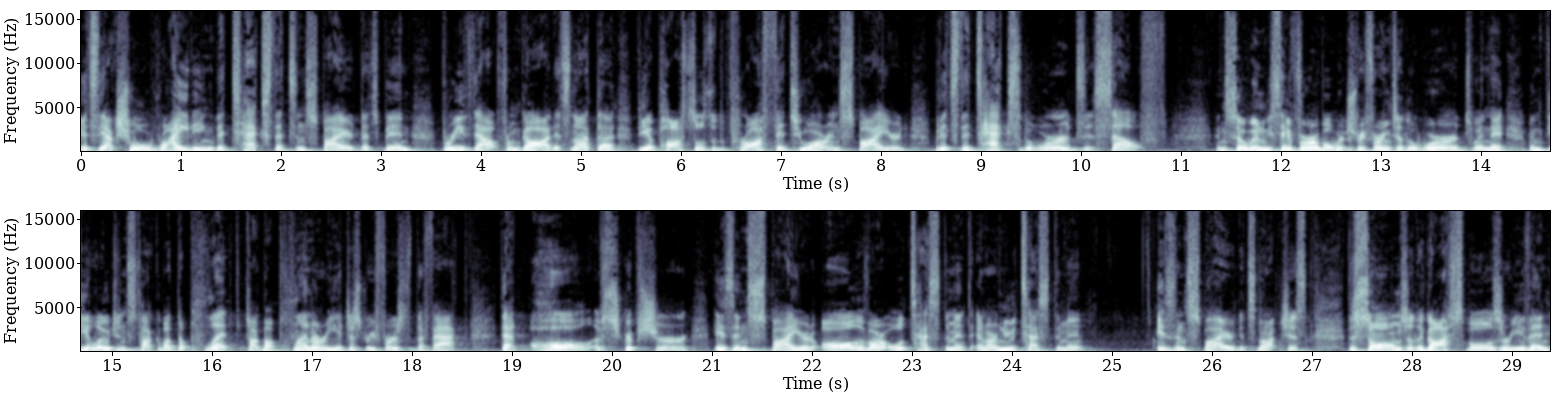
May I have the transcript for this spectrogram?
it's the actual writing, the text that's inspired, that's been breathed out from God. It's not the, the apostles or the prophets who are inspired, but it's the text, the words itself. And so when we say verbal, we're just referring to the words. When, they, when theologians talk about, the ple- talk about plenary, it just refers to the fact that all of Scripture is inspired. All of our Old Testament and our New Testament is inspired. It's not just the Psalms or the Gospels or even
